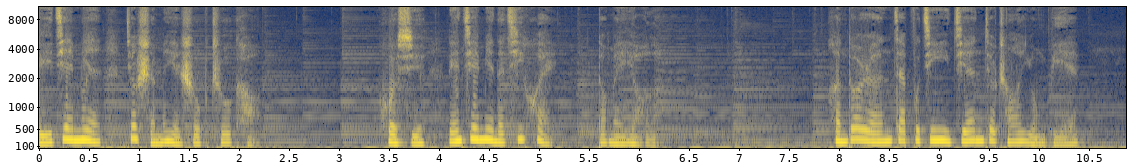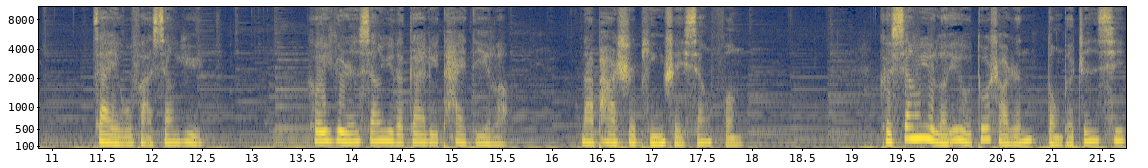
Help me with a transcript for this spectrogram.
一见面就什么也说不出口？或许连见面的机会都没有了。很多人在不经意间就成了永别，再也无法相遇。和一个人相遇的概率太低了，哪怕是萍水相逢。可相遇了，又有多少人懂得珍惜？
